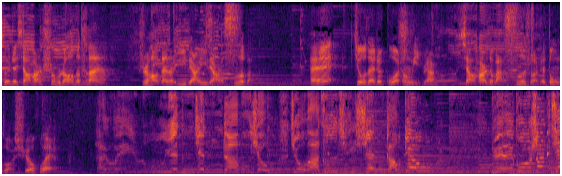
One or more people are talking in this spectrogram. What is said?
所以这小孩吃不着怎么办呀？只好在那一点一点的撕吧。哎，就在这过程里边，小孩就把撕扯这动作学会了。还未如愿见着不朽，就把自己先搞丢，越过山丘。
